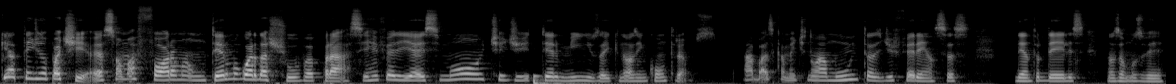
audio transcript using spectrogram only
que é a tendinopatia? É só uma forma, um termo guarda-chuva para se referir a esse monte de terminhos aí que nós encontramos. Tá? Basicamente não há muitas diferenças dentro deles, nós vamos ver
